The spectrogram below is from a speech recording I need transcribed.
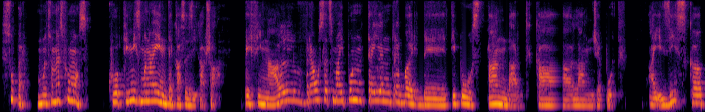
Super, mulțumesc frumos! Cu optimism înainte, ca să zic așa. Pe final, vreau să-ți mai pun trei întrebări de tipul standard ca la început. Ai zis că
